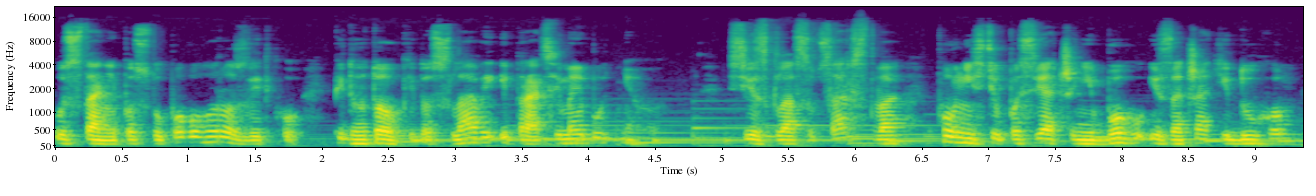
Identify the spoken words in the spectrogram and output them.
у стані поступового розвитку, підготовки до слави і праці майбутнього. Всі з класу царства повністю посвячені Богу і зачаті Духом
